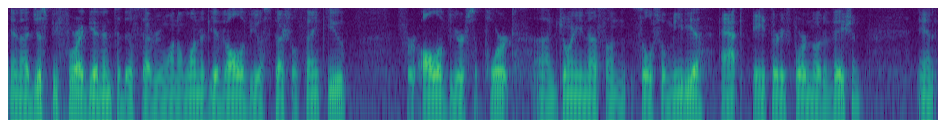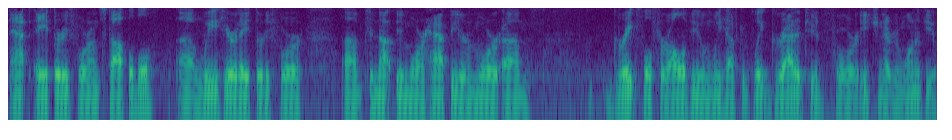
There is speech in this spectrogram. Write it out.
And uh, just before I get into this, everyone, I want to give all of you a special thank you for all of your support, um, joining us on social media at A34 Motivation and at A34 Unstoppable. Uh, we here at A34 um, could not be more happy or more um, grateful for all of you, and we have complete gratitude for each and every one of you.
